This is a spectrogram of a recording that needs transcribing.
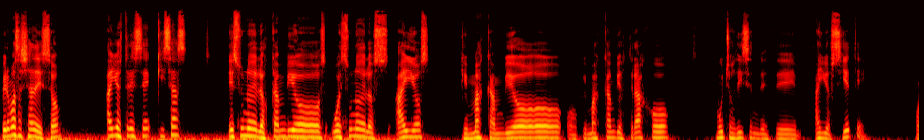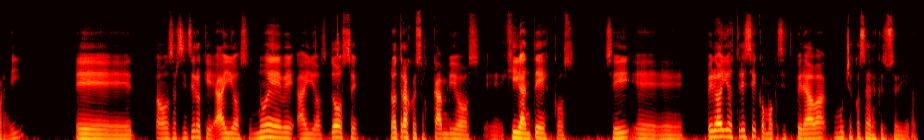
Pero más allá de eso, iOS 13 quizás es uno de los cambios o es uno de los iOS que más cambió o que más cambios trajo. Muchos dicen desde iOS 7, por ahí. Eh, vamos a ser sinceros que iOS 9, iOS 12 no trajo esos cambios eh, gigantescos, ¿sí? Eh, pero iOS 13 como que se esperaba muchas cosas de las que sucedieron.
